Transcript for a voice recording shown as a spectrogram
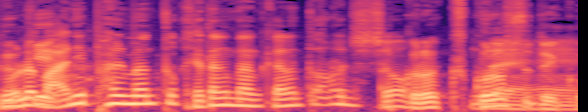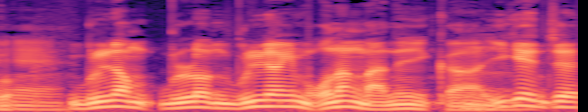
원래 그게- 많이 팔면 또 개당 단가는 떨어지죠. 그럴, 그럴 네. 수도 있고 물론 물론 물량이 워낙 많으니까 음. 이게 이제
